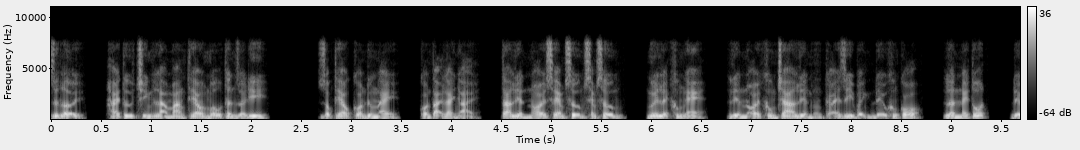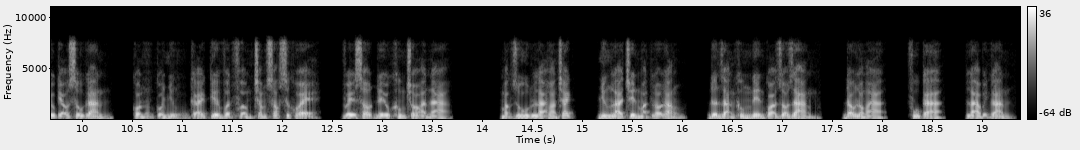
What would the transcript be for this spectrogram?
dứt lời, hai tử chính là mang theo mẫu thân rời đi dọc theo con đường này, còn tại lại nhải, ta liền nói xem sớm xem sớm, ngươi lại không nghe, liền nói không cha liền cái gì bệnh đều không có, lần này tốt, đều kéo xấu gan, còn có những cái kia vật phẩm chăm sóc sức khỏe, về sau đều không cho ăn à. mặc dù là oán trách, nhưng là trên mặt lo lắng, đơn giản không nên quá rõ ràng, đau lòng à phu ca, là bệnh gan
